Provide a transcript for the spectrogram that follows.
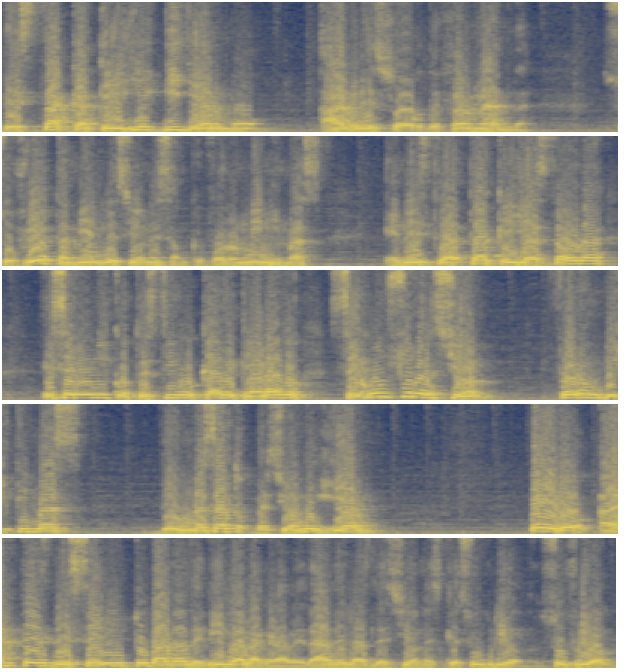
destaca que Guillermo, agresor de Fernanda, sufrió también lesiones, aunque fueron mínimas, en este ataque y hasta ahora es el único testigo que ha declarado. Según su versión, fueron víctimas de un asalto, versión de Guillermo. Pero antes de ser intubada debido a la gravedad de las lesiones que sufrió, sufrió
